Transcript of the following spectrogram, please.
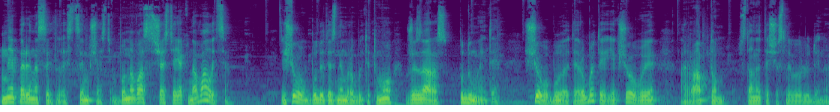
не перенаситились цим щастям, бо на вас щастя як навалиться, і що ви будете з ним робити. Тому вже зараз подумайте, що ви будете робити, якщо ви раптом станете щасливою людиною.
